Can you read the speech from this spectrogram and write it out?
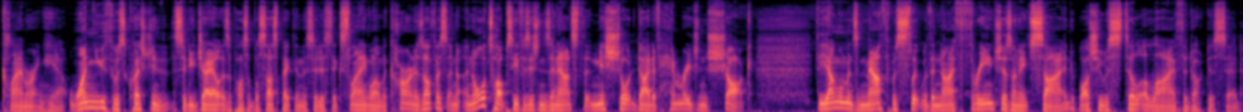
clamoring here. One youth was questioned at the city jail as a possible suspect in the sadistic slaying, while in the coroner's office, an, an autopsy physicians announced that Miss Short died of hemorrhage and shock. The young woman's mouth was slit with a knife three inches on each side while she was still alive, the doctors said.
